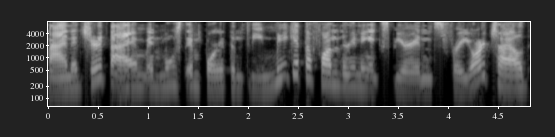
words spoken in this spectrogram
manage your time, and most importantly, make it a fun learning experience for your child.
